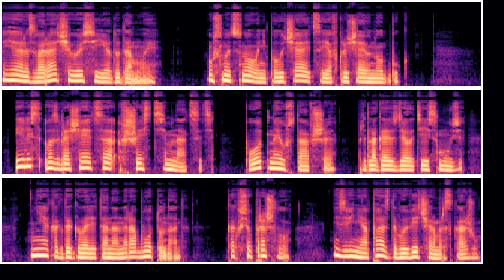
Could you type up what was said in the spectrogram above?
Я разворачиваюсь и еду домой. Уснуть снова не получается, я включаю ноутбук. Элис возвращается в 6.17. Потная уставшая. Предлагаю сделать ей смузи. «Некогда», — говорит она, — «на работу надо». «Как все прошло?» «Извини, опаздываю, вечером расскажу».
